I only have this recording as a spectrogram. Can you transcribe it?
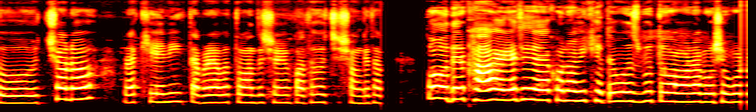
তো চলো ওরা খেয়ে নিক তারপরে আবার তোমাদের সঙ্গে কথা হচ্ছে সঙ্গে থাকো। তো ওদের খাওয়া হয়ে গেছে এখন আমি খেতে বসবো তো আমরা বসে পড়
